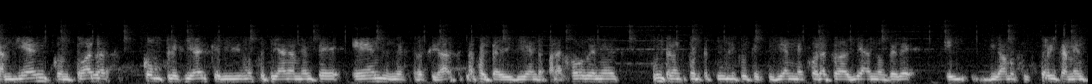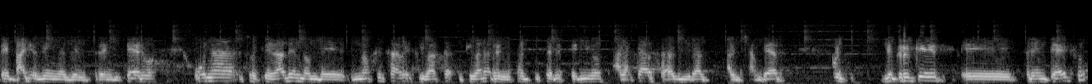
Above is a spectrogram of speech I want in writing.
también con todas las complejidades que vivimos cotidianamente en nuestra ciudad, la falta de vivienda para jóvenes, un transporte público que si bien mejora todavía nos debe, eh, digamos históricamente, varios niños del tren ligero, una sociedad en donde no se sabe si, va si van a regresar tus seres queridos a la casa, a ir al, al chambear. Pues yo creo que eh, frente a eso,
